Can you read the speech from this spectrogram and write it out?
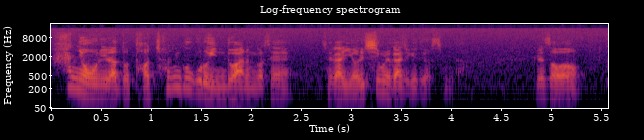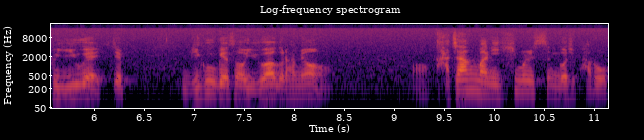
한 영혼이라도 더 천국으로 인도하는 것에 제가 열심을 가지게 되었습니다. 그래서 그 이후에 이제 미국에서 유학을 하며 어, 가장 많이 힘을 쓴 것이 바로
